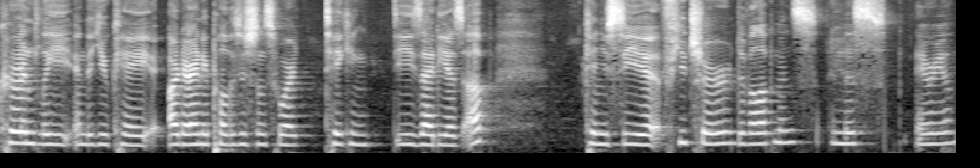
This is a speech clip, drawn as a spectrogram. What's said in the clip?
currently in the UK? Are there any politicians who are taking these ideas up? Can you see uh, future developments in this area?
